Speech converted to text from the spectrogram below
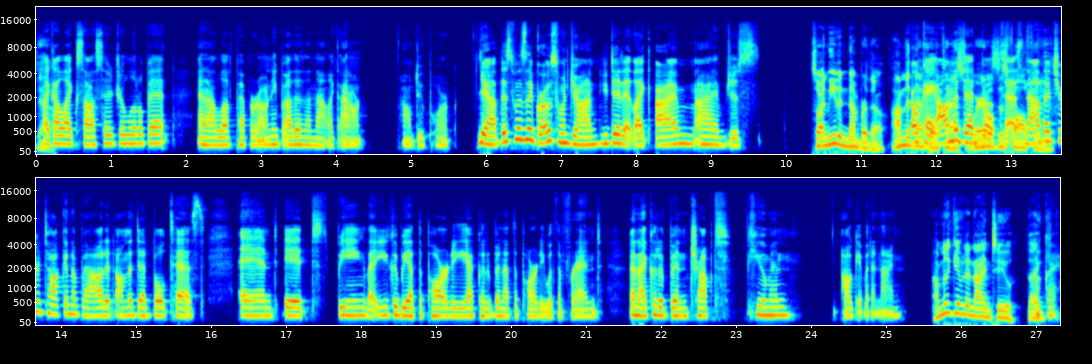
Yeah. Like I like sausage a little bit and I love pepperoni, but other than that, like I don't I don't do pork. Yeah, this was a gross one, John. You did it. Like I'm I'm just So I need a number though. On the Okay, on test, the deadbolt test. Now for you? that you're talking about it on the deadbolt test and it being that you could be at the party, I could have been at the party with a friend and I could have been chopped human. I'll give it a 9. I'm gonna give it a nine too. Like okay.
